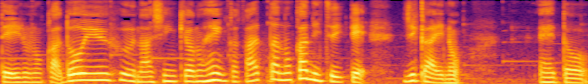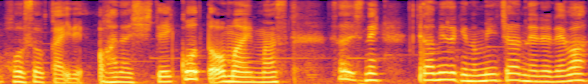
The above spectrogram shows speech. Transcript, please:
ているのかどういう風な心境の変化があったのかについて次回の、えーと、放送回でお話ししていこうと思います。そうですね。じゃあ、水木のみーチャンネルでは、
